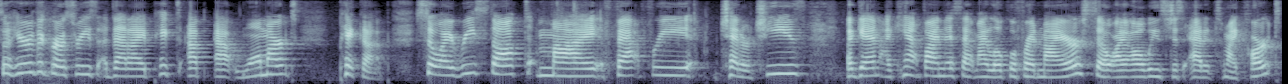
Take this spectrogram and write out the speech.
So here are the groceries that I picked up at Walmart pickup. So I restocked my fat-free cheddar cheese. Again, I can't find this at my local Fred Meyer, so I always just add it to my cart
